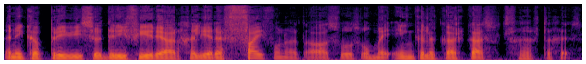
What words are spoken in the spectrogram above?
in die Caprivi so 3, 4 jaar gelede 500 aasvoëls om 'n enkele karkas wat vergiftig is.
